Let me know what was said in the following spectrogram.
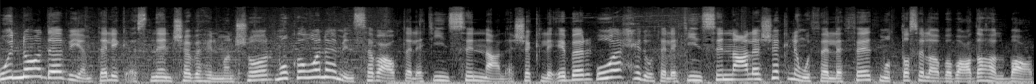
والنوع ده بيمتلك أسنان شبه المنشار مكونة من 37 سن على شكل إبر و31 سن على شكل مثلثات متصلة ببعضها البعض.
